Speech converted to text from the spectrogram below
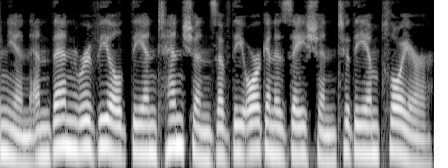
union and then revealed the intentions of the organization to the employer.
